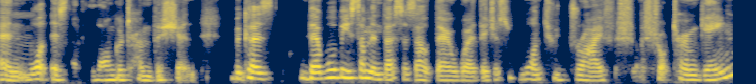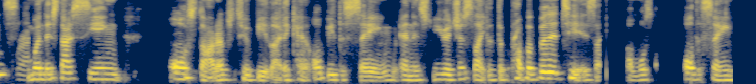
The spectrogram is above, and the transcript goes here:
and mm. what is the longer term vision because there will be some investors out there where they just want to drive sh- short term gains right. when they start seeing all startups to be like they can all be the same and it's you're just like the probability is like almost all the same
